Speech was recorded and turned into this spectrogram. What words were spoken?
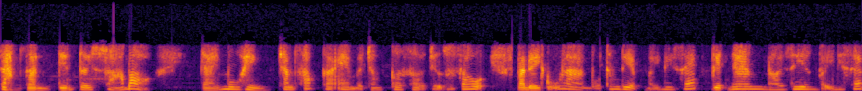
giảm dần tiến tới xóa bỏ cái mô hình chăm sóc các em ở trong cơ sở trợ giúp xã hội và đấy cũng là một thông điệp mà UNICEF Việt Nam nói riêng và UNICEF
